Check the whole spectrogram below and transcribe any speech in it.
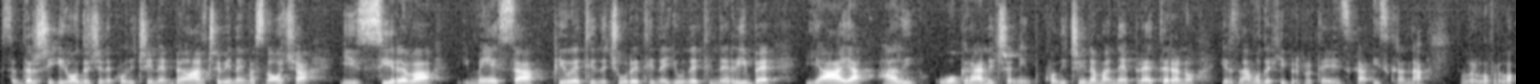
sadrži i određene količine belančevina i masnoća iz sireva i mesa, piletine, čuretine, junetine, ribe, jaja, ali u ograničenim količinama, ne preterano, jer znamo da je hiperproteinska ishrana vrlo, vrlo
